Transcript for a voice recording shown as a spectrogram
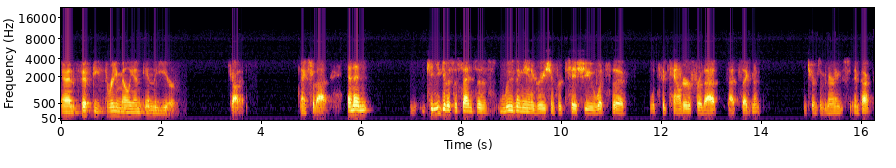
and 53 million in the year. Got it. Thanks for that. And then can you give us a sense of losing the integration for tissue? What's the counter for that segment in terms of an earnings impact?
